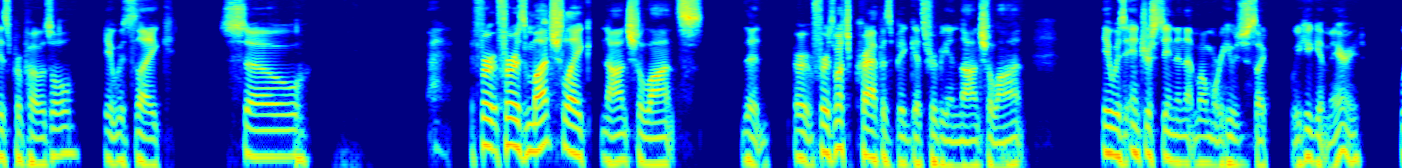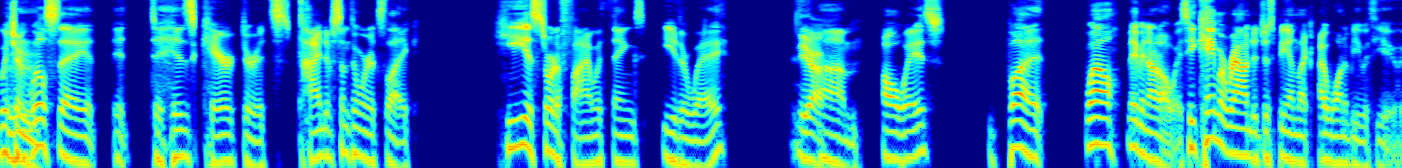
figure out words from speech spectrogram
his proposal it was like so for for as much like nonchalance that or for as much crap as big gets for being nonchalant it was interesting in that moment where he was just like we could get married which i Mhm. will say it, it to his character it's kind of something where it's like he is sort of fine with things either way Yeah. um always but well maybe not always he came around to just being like i want to be with you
